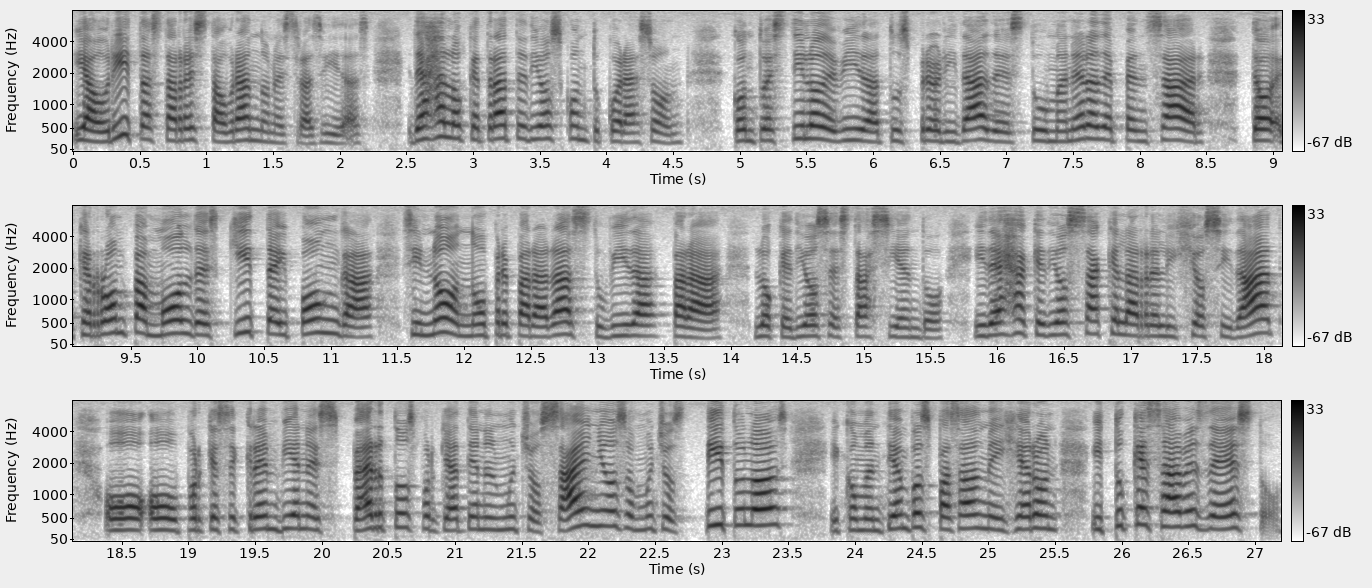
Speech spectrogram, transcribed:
y ahorita está restaurando nuestras vidas. Déjalo que trate Dios con tu corazón con tu estilo de vida, tus prioridades, tu manera de pensar, que rompa moldes, quite y ponga, si no, no prepararás tu vida para lo que Dios está haciendo. Y deja que Dios saque la religiosidad o, o porque se creen bien expertos, porque ya tienen muchos años o muchos títulos. Y como en tiempos pasados me dijeron, ¿y tú qué sabes de esto?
